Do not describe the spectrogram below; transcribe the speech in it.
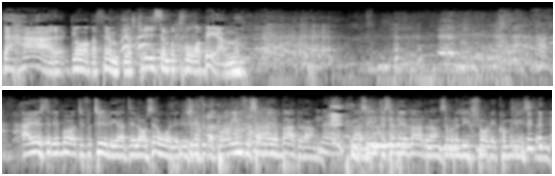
det här glada 50-årskrisen på två ben. Ja, just det. Det är bara att du förtydligar att det är Lars Ohly du syftar på, och inte Samir Badran. Nej. Det var alltså inte Samir Badran som var den livsfarliga kommunisten.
